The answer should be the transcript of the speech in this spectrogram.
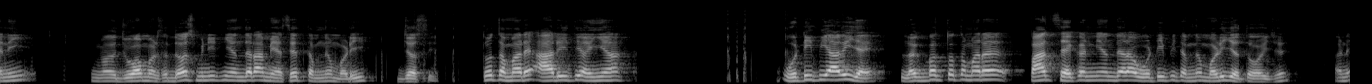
એની જોવા મળશે. દસ મિનિટની અંદર આ મેસેજ તમને મળી જશે. તો તમારે આ રીતે અહીંયા ઓટીપી આવી જાય. લગભગ તો તમારે પાંચ સેકન્ડની અંદર આ ઓટીપી તમને મળી જતો હોય છે. અને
